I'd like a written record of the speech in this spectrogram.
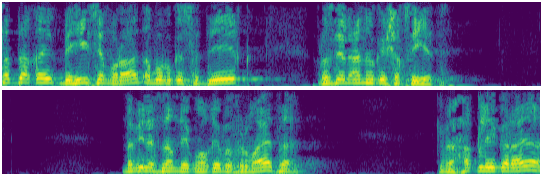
صدق بہی سے مراد ابو بکر صدیق رضی اللہ عنہ کی شخصیت۔ نبی علیہ السلام نے ایک موقع پہ فرمایا تھا کہ میں حق لے کر آیا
